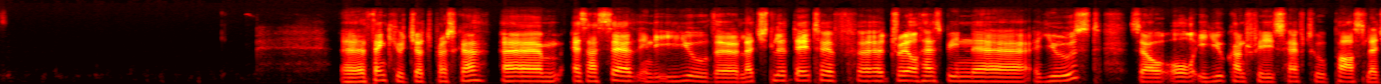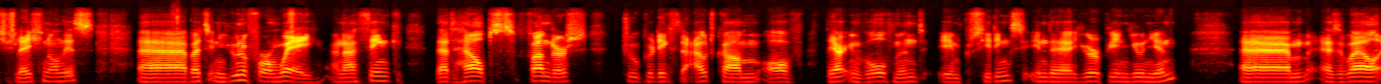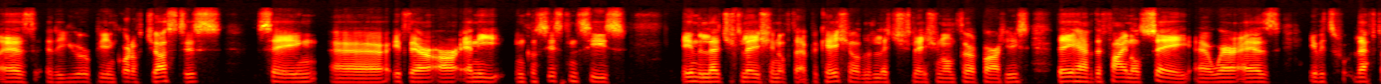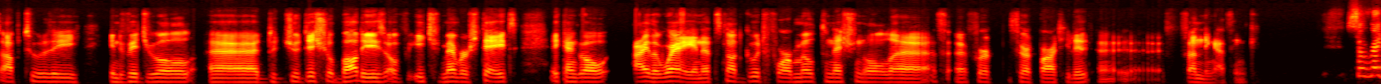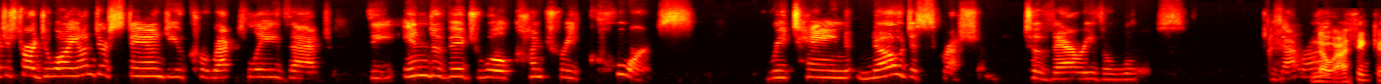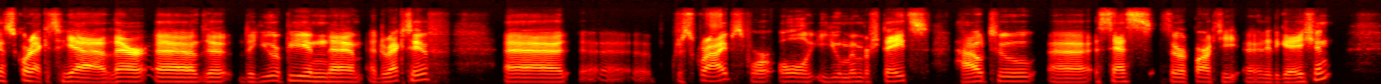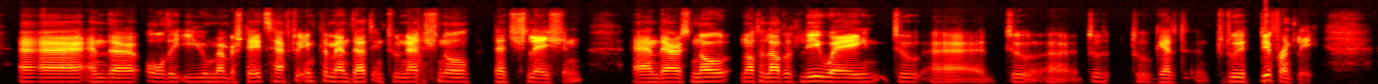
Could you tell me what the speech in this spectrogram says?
Uh, thank you, Judge Preska. Um, as I said, in the EU, the legislative uh, drill has been uh, used. So all EU countries have to pass legislation on this, uh, but in a uniform way. And I think that helps funders to predict the outcome of their involvement in proceedings in the European Union, um, as well as the European Court of Justice saying uh, if there are any inconsistencies in the legislation of the application of the legislation on third parties, they have the final say. Uh, whereas if it's left up to the individual uh, the judicial bodies of each member state, it can go either way, and that's not good for multinational uh, th uh, third-party uh, funding, I think. So, Registrar, do I understand you correctly that the individual country courts retain no discretion to vary the rules? Is that right? No, I think that's correct. Yeah, there, uh, the the European um, directive uh, uh, prescribes for all EU member states how to uh, assess third-party litigation. and the, all the EU member states have to implement that into national legislation and there's no not a lot of leeway to uh, to uh, to to get to do it differently.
